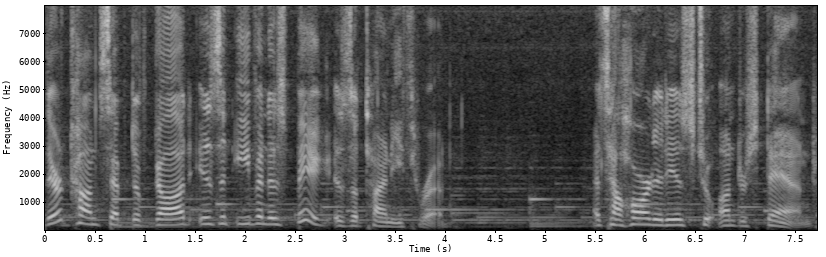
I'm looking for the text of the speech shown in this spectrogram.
Their concept of God isn't even as big as a tiny thread. That's how hard it is to understand.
